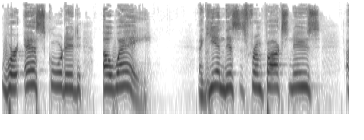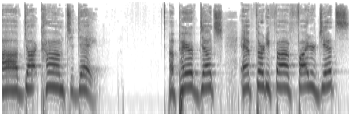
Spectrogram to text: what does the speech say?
were escorted away. Again, this is from FoxNews.com uh, today. A pair of Dutch F 35 fighter jets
